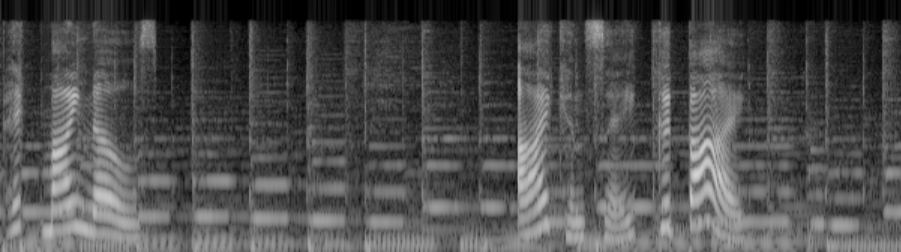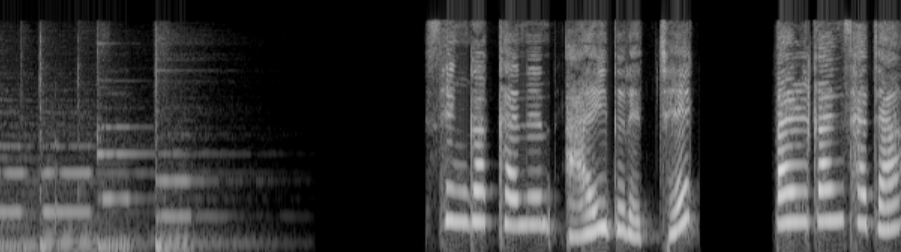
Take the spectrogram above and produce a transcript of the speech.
pick my nose. I can say goodbye. 생각하는 아이들의 책 빨간 사자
